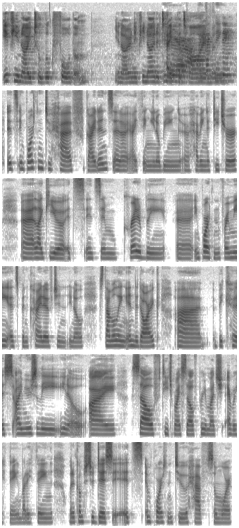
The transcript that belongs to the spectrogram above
if you know to look for them you know, and if you know to take yeah, the time. I think it's important to have guidance, and I, I think you know, being uh, having a teacher uh, like you, it's it's incredibly uh, important for me. It's been kind of you know stumbling in the dark uh, because I'm usually you know I self teach myself pretty much everything but i think when it comes to this it's important to have some more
